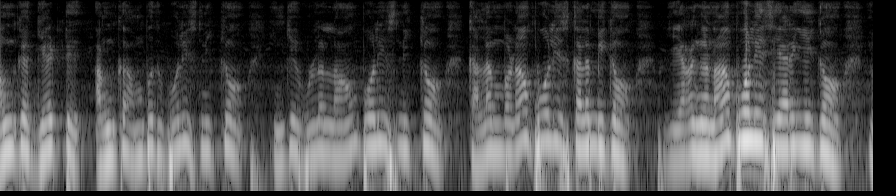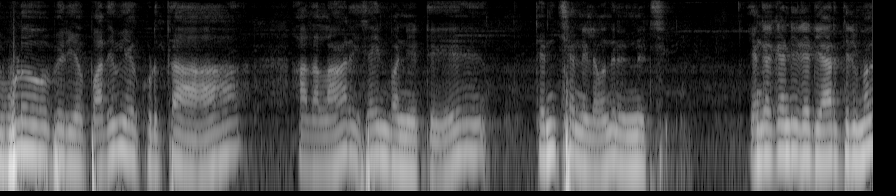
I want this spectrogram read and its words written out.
அங்கே கேட்டு அங்கே ஐம்பது போலீஸ் நிற்கும் இங்கே உள்ளெல்லாம் போலீஸ் நிற்கும் கிளம்பனா போலீஸ் கிளம்பிக்கும். இறங்குனா போலீஸ் இறங்கிக்கும். இவ்வளோ பெரிய பதவியை கொடுத்தா அதெல்லாம் ரிசைன் பண்ணிவிட்டு தென் சென்னையில் வந்து நின்றுச்சு எங்கள் கேண்டிடேட் யார் தெரியுமா?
